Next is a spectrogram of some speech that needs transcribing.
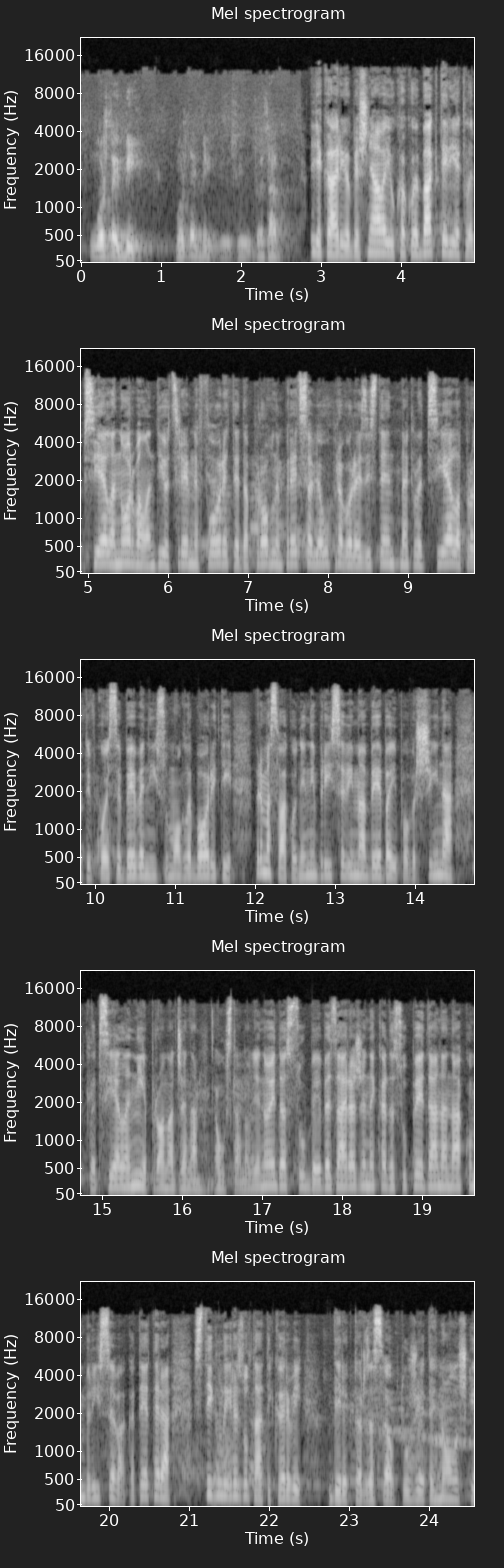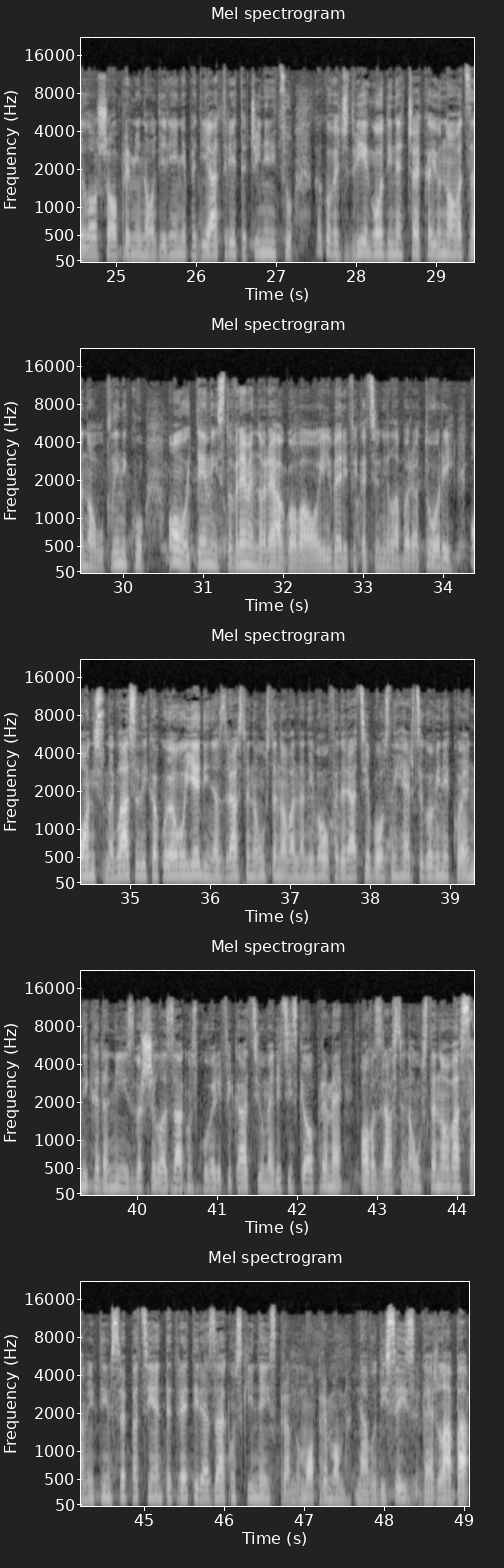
Možda i bi, možda i bi, mislim, to je tako. Ljekari objašnjavaju kako je bakterija klepsijela normalan dio crevne flore te da problem predstavlja upravo rezistentna klepsijela protiv koje se bebe nisu mogle boriti. Prema svakodnevnim brisevima beba i površina, klepsijela nije pronađena. Ustanovljeno je da su bebe zaražene kada su 5 dana nakon briseva katetera stigli rezultati krvi. Direktor za sve optužuje tehnološki loše opremljeno odjeljenje pedijatrije te činjenicu kako već dvije godine čekaju novac za novu kliniku. O ovoj temi istovremeno reagovao i veri verifikacioni laboratorij. Oni su naglasili kako je ovo jedina zdravstvena ustanova na nivou Federacije Bosne i Hercegovine koja nikada nije izvršila zakonsku verifikaciju medicinske opreme. Ova zdravstvena ustanova samim tim sve pacijente tretira zakonski neispravnom opremom, navodi se iz Verlaba.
